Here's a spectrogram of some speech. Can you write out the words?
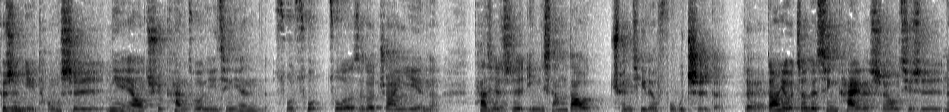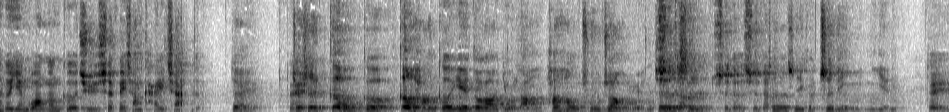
就是你同时你也要去看作你今天所做做的这个专业呢，它其实是影响到全体的福祉的。对当有这个心态的时候，其实那个眼光跟格局是非常开展的。对，对就是各个各行各业都要有啦，行行出状元，真的是是的，是的，真的是一个至理名言。对。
